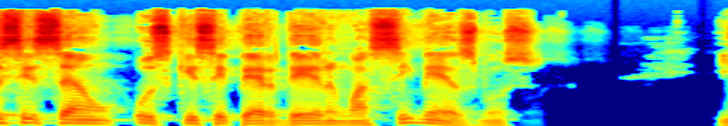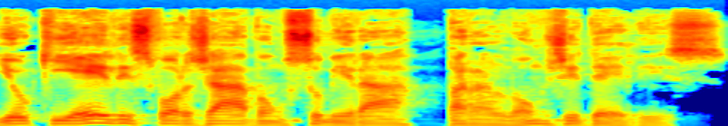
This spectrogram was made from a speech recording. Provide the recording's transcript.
Esses são os que se perderam a si mesmos. E o que eles forjavam sumirá para longe deles.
